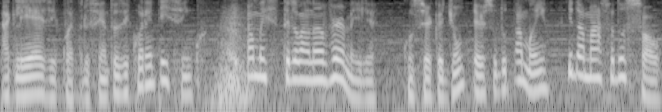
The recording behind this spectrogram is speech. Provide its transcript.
A Gliese 445 é uma estrela anã vermelha, com cerca de um terço do tamanho e da massa do Sol.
